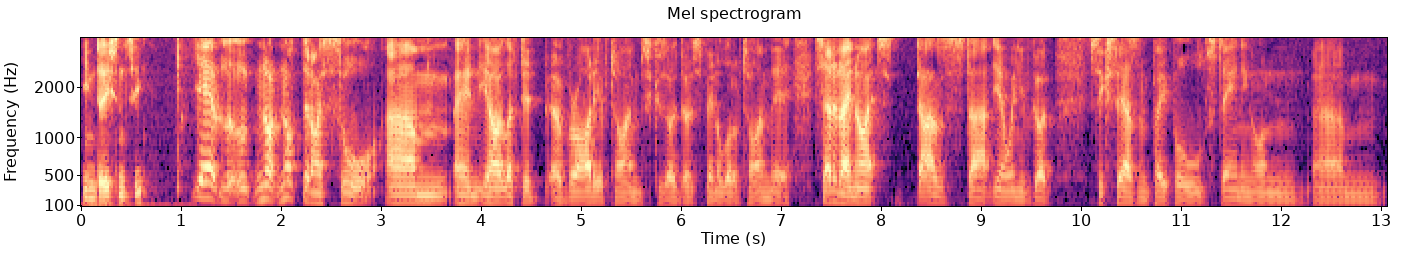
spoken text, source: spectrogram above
indecency? Yeah, look, not not that I saw, um, and you know I left it a variety of times because I spent a lot of time there. Saturday nights does start, you know, when you've got six thousand people standing on um,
